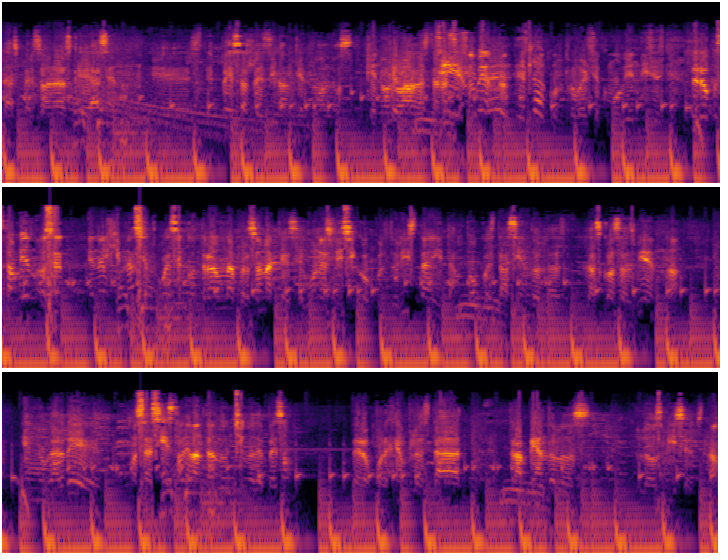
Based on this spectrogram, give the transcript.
las personas que hacen este, pesas les digan que no los no lo lo están Sí, ¿no? es, es la controversia, como bien dices. Pero pues también, o sea, en el gimnasio te puedes encontrar una persona que según es físico-culturista y tampoco está haciendo las, las cosas bien, ¿no? En lugar de, o sea, sí está levantando un chingo de peso, pero por ejemplo está trapeando los, los bíceps, ¿no?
